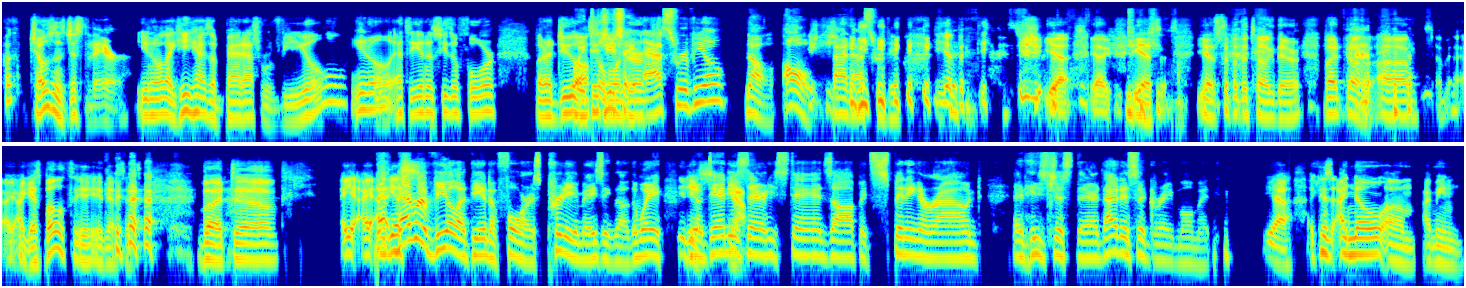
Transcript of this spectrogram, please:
how come Chozen's just there? You know, like he has a badass reveal, you know, at the end of season four. But I do Wait, also did you wonder. say ass reveal? No. Oh, badass reveal. yeah, but, yeah, yeah, yes, yeah, slip of the tongue there. But no, um, I, I guess both in, that sense. But um, I, I, that, guess that reveal at the end of four is pretty amazing though. The way It you know is, Daniel's yeah. there, he stands up, it's spinning around, and he's just there. That is a great moment. Yeah, because I know, um, I mean,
